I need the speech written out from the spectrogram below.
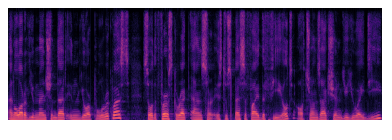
and a lot of you mentioned that in your pull requests. So the first correct answer is to specify the field of transaction UUID,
